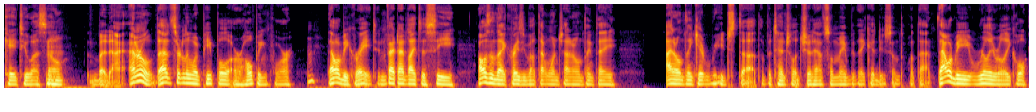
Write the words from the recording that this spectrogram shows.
K2SO. Mm-hmm. But I, I don't know. That's certainly what people are hoping for. Mm. That would be great. In fact, I'd like to see. I wasn't that crazy about that one shot. I don't think they. I don't think it reached uh, the potential it should have. So maybe they could do something with that. That would be really really cool.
